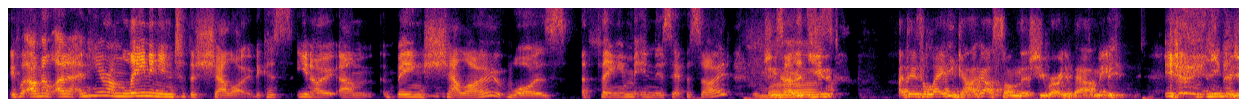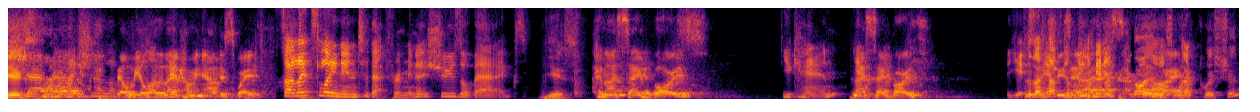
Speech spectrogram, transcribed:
If I'm and here I'm leaning into the shallow because you know um, being shallow was a theme in this episode. She's So let's you- there's a Lady Gaga song that she wrote about me. Yes. shallow. There'll be a lot of that Yeah. coming out this week. So let's lean into that for a minute. Shoes or bags? Yes. Can I say both? You can. Can I say both? Yes. Do they have to Shoes and match? bags, Can I ask that question?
